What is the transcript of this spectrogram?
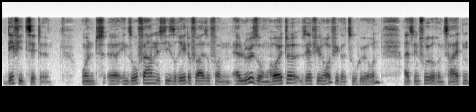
Defizite. Und äh, insofern ist diese Redeweise von Erlösung heute sehr viel häufiger zu hören als in früheren Zeiten,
